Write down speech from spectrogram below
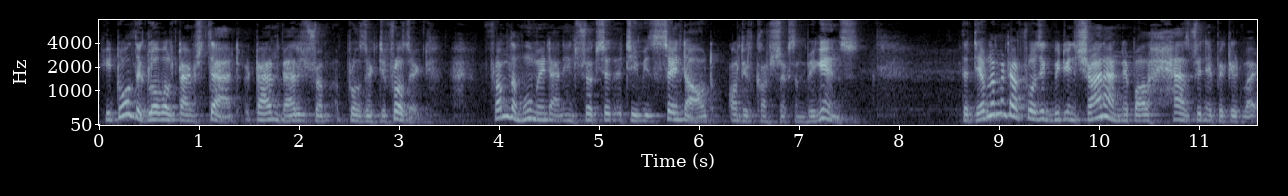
He told the Global Times that time varies from project to project, from the moment an instruction team is sent out until construction begins. The development of project between China and Nepal has been affected by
